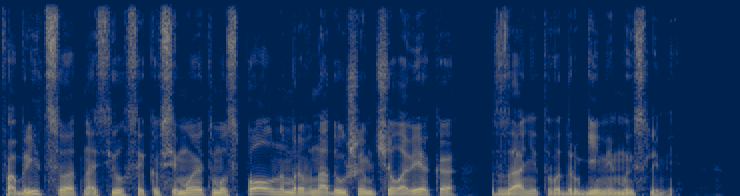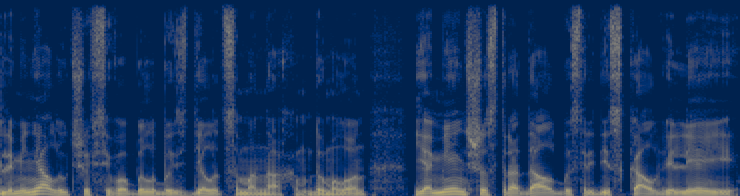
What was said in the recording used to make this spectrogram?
Фабрицио относился ко всему этому с полным равнодушием человека, занятого другими мыслями. «Для меня лучше всего было бы сделаться монахом», — думал он. «Я меньше страдал бы среди скал Вилеи».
